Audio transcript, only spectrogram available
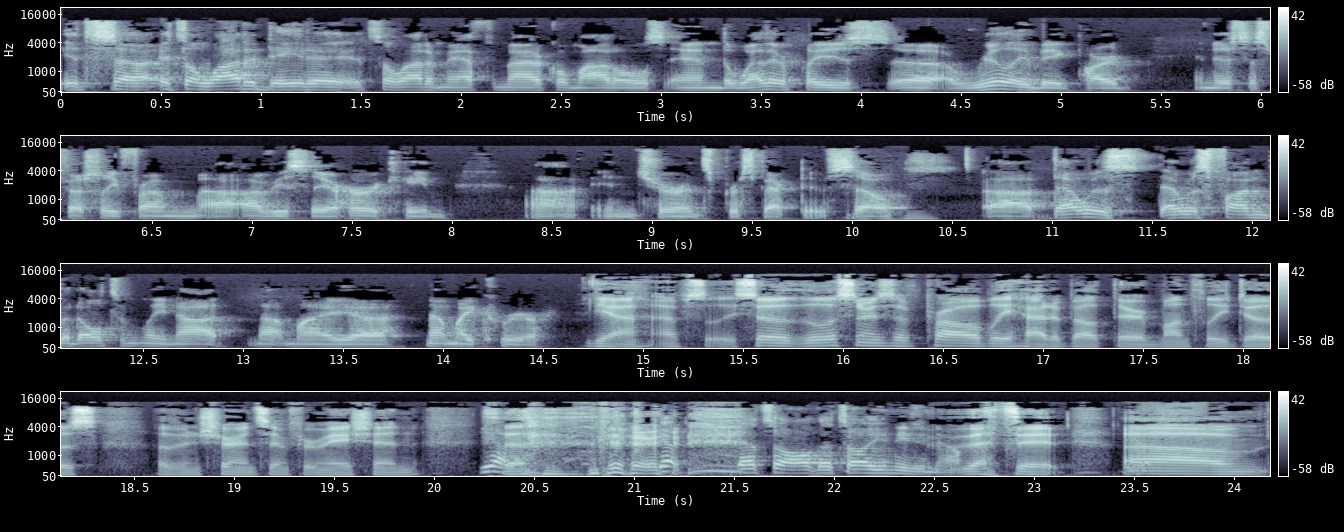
it's uh, it's a lot of data, it's a lot of mathematical models, and the weather plays uh, a really big part in this, especially from uh, obviously a hurricane uh, insurance perspective. So uh, that was that was fun, but ultimately not not my uh, not my career. Yeah, absolutely. So the listeners have probably had about their monthly dose of insurance information. Yeah. So Yep, that's all. That's all you need to know. That's it. Um,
